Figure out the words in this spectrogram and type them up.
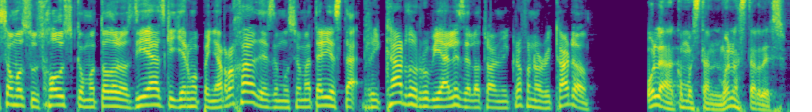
somos sus hosts como todos los días, Guillermo Peñarroja, desde Museo Materia está Ricardo Rubiales del otro del micrófono. Ricardo. Hola, ¿cómo están? Buenas tardes.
